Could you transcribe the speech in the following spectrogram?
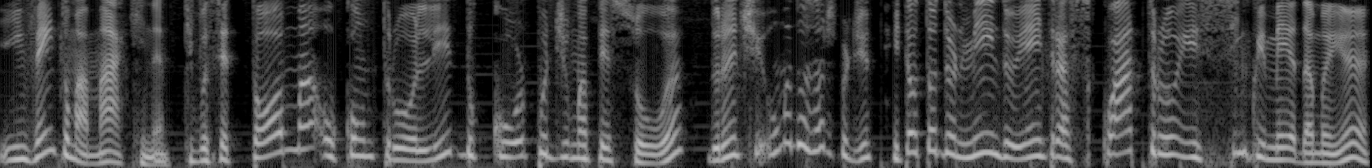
inventa uma máquina que você toma o controle do corpo de uma pessoa durante uma, duas horas por dia. Então eu tô dormindo e entre as quatro e cinco e meia da manhã,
